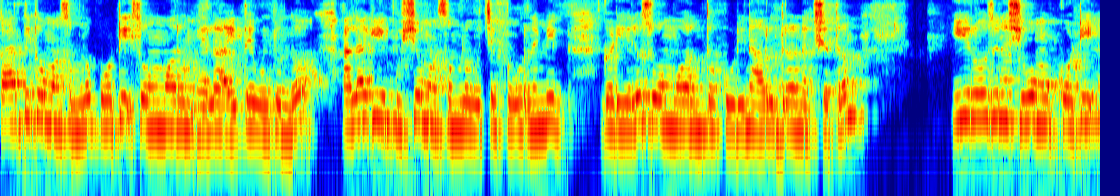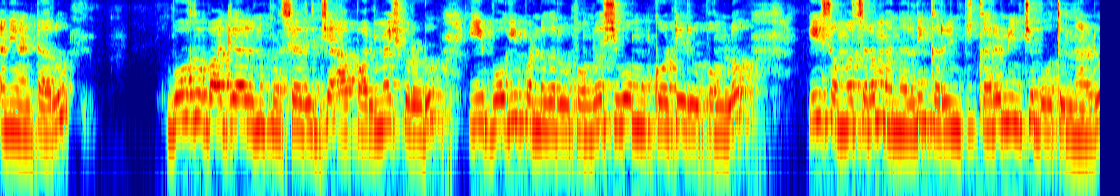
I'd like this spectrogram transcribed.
కార్తీక మాసంలో కోటి సోమవారం ఎలా అయితే ఉంటుందో అలాగే ఈ పుష్య మాసంలో వచ్చే పౌర్ణమి గడియలో సోమవారంతో కూడిన ఆరుద్ర నక్షత్రం ఈ రోజున శివముక్కోటి అని అంటారు. భోగ భాగ్యాలను ప్రసాదించే ఆ పరమేశ్వరుడు ఈ భోగి పండుగ రూపంలో శివ ముక్కోటి రూపంలో ఈ సంవత్సరం మనల్ని కరు కరుణించబోతున్నాడు.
